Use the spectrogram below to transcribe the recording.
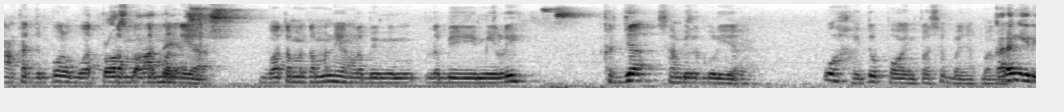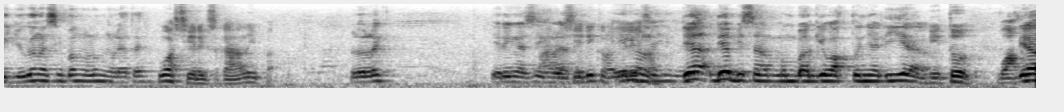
angkat jempol buat teman-teman banget ya. buat teman-teman yang lebih lebih milih kerja sambil kuliah. Wah itu poin plusnya banyak banget. Kadang iri juga gak sih bang lu ngeliatnya? wah sirik sekali pak. Lu like iri gak sih? Parah Iya iya lah sih. dia dia bisa membagi waktunya dia. Itu waktu. Dia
